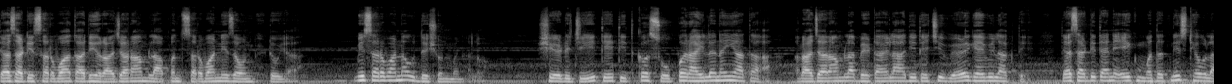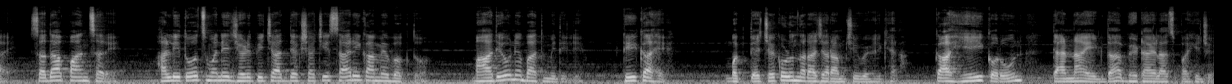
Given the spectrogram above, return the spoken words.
त्यासाठी सर्वात आधी राजारामला आपण सर्वांनी जाऊन भेटूया. मी सर्वांना उद्देशून म्हणालो. शेडजी ते तितकं सोपं राहिलं नाही आता. राजारामला भेटायला आधी त्याची वेळ घ्यावी लागते. त्यासाठी त्याने एक मदतनीस ठेवलाय सदा पानसरे. हल्ली तोच म्हणे झेडपीच्या अध्यक्षाची सारी कामे बघतो. महादेवने बातमी दिली. ठीक आहे. मग त्याच्याकडून राजारामची वेळ घ्या. काहीही करून त्यांना एकदा भेटायलाच पाहिजे.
